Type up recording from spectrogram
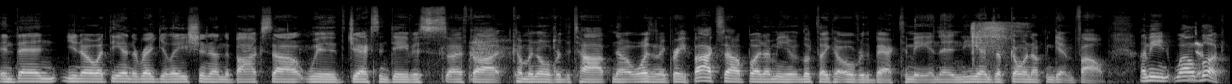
And then, you know, at the end of regulation on the box out with Jackson Davis, I thought coming over the top. Now, it wasn't a great box out, but I mean, it looked like an over the back to me. And then he ends up going up and getting fouled. I mean, well, look,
